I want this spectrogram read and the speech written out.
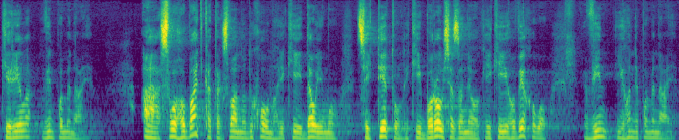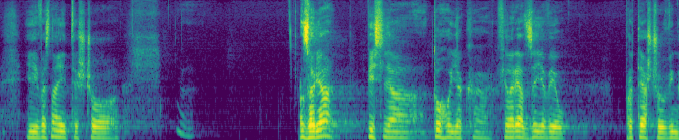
Кирила він поминає. А свого батька, так званого духовного, який дав йому цей титул, який боровся за нього, який його виховав, він його не поминає. І ви знаєте, що зоря після того, як Філарет заявив про те, що він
